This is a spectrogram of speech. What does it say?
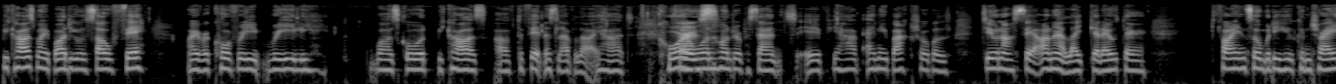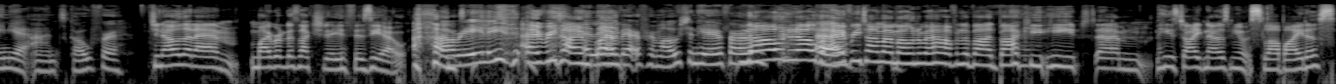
because my body was so fit, my recovery really was good because of the fitness level that I had. Of course. So one hundred percent. If you have any back trouble, do not sit on it. Like get out there, find somebody who can train you and go for it. Do you know that um my brother's actually a physio? Oh, really? Every time a little I'm- bit of promotion here for him. No, no, no. But Uh. every time I moan about having a bad back, he he um he's diagnosed me with slobitis,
